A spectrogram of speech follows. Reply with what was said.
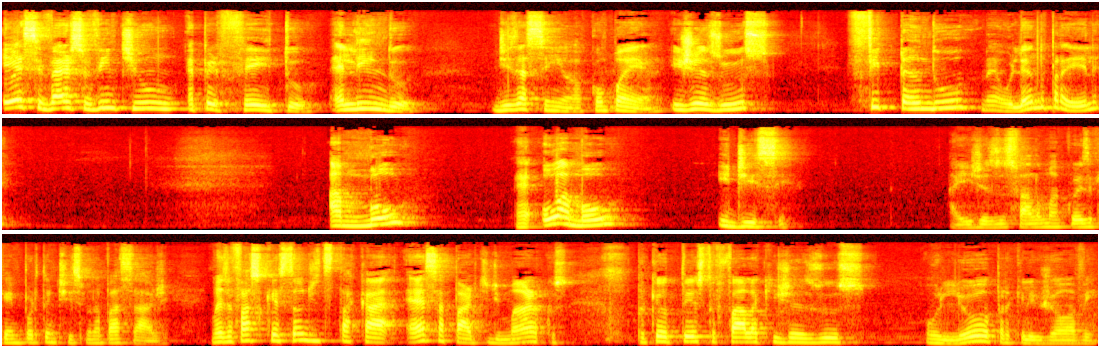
esse verso 21 é perfeito, é lindo diz assim, ó, acompanha. E Jesus, fitando-o, né, olhando para ele, amou, é, o amou e disse. Aí Jesus fala uma coisa que é importantíssima na passagem. Mas eu faço questão de destacar essa parte de Marcos, porque o texto fala que Jesus olhou para aquele jovem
